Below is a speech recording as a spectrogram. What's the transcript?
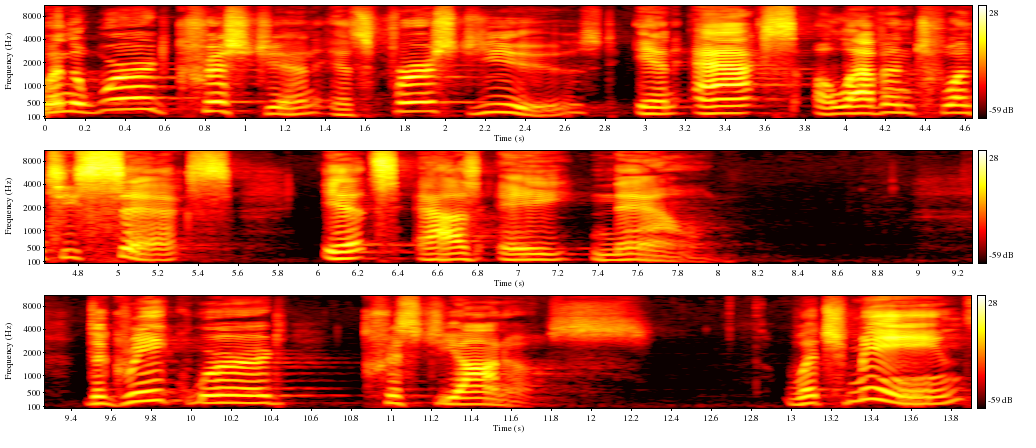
When the word Christian is first used in Acts 11 26, it's as a noun. The Greek word Christianos, which means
